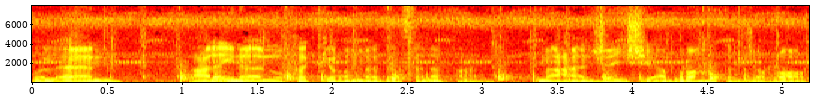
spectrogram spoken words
والآن علينا أن نفكر ماذا سنفعل مع جيش أبرهة الجرار.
